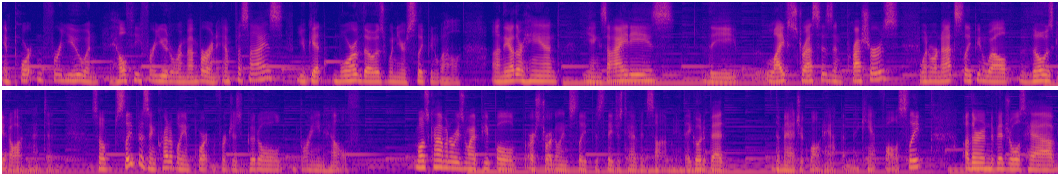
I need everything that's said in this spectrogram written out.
important for you and healthy for you to remember and emphasize, you get more of those when you're sleeping well. On the other hand, the anxieties, the life stresses and pressures, when we're not sleeping well, those get augmented. So, sleep is incredibly important for just good old brain health. Most common reason why people are struggling to sleep is they just have insomnia. They go to bed, the magic won't happen. They can't fall asleep. Other individuals have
